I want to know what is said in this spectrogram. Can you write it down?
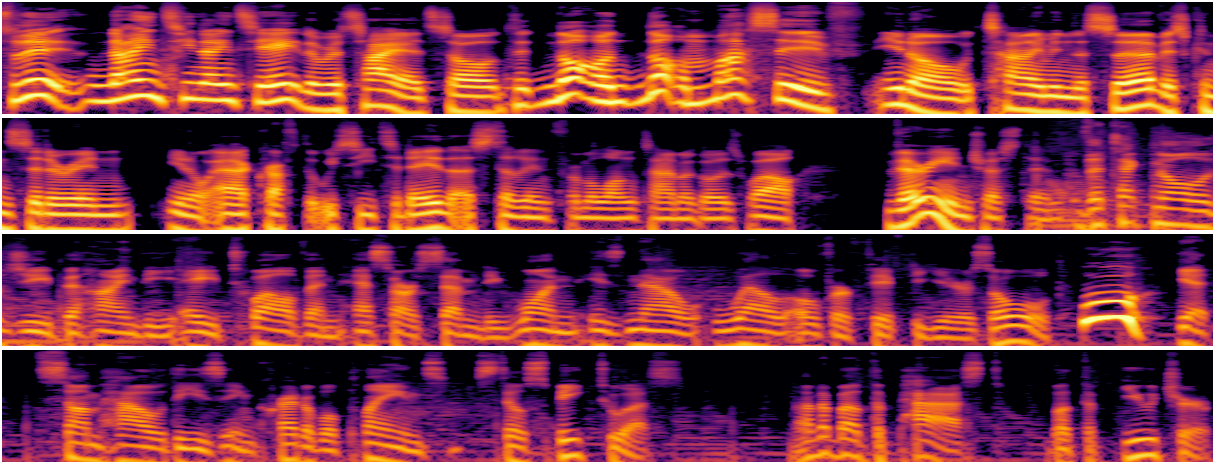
So the 1998 they retired. So the, not a not a massive you know time in the service considering you know aircraft that we see today that are still in from a long time ago as well. Very interesting. The technology behind the A 12 and SR 71 is now well over 50 years old. Woo! Yet somehow these incredible planes still speak to us. Not about the past, but the future,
